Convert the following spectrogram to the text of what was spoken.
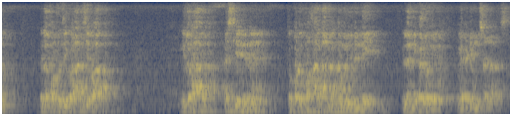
இதில் பகுதி வளர்ச்சி வா இல்லை வா அஸ்கின்னு தொக்கோடு பகார்கான் தன்னமணி மெல்லி El la antigua.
